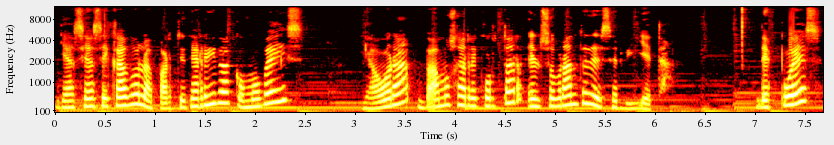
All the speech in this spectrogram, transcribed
Ya se ha secado la parte de arriba como veis y ahora vamos a recortar el sobrante de servilleta. Después,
